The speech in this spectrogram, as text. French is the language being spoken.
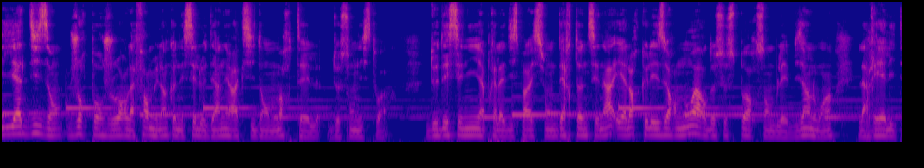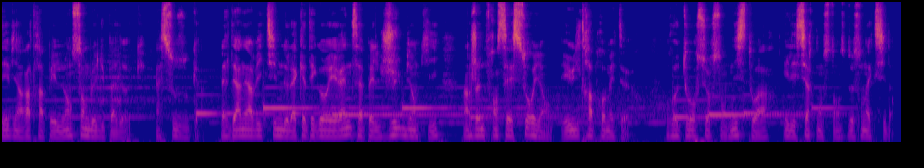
Il y a 10 ans, jour pour jour, la Formule 1 connaissait le dernier accident mortel de son histoire. Deux décennies après la disparition d'Ayrton Senna, et alors que les heures noires de ce sport semblaient bien loin, la réalité vient rattraper l'ensemble du paddock, à Suzuka. La dernière victime de la catégorie reine s'appelle Jules Bianchi, un jeune français souriant et ultra prometteur. Retour sur son histoire et les circonstances de son accident.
